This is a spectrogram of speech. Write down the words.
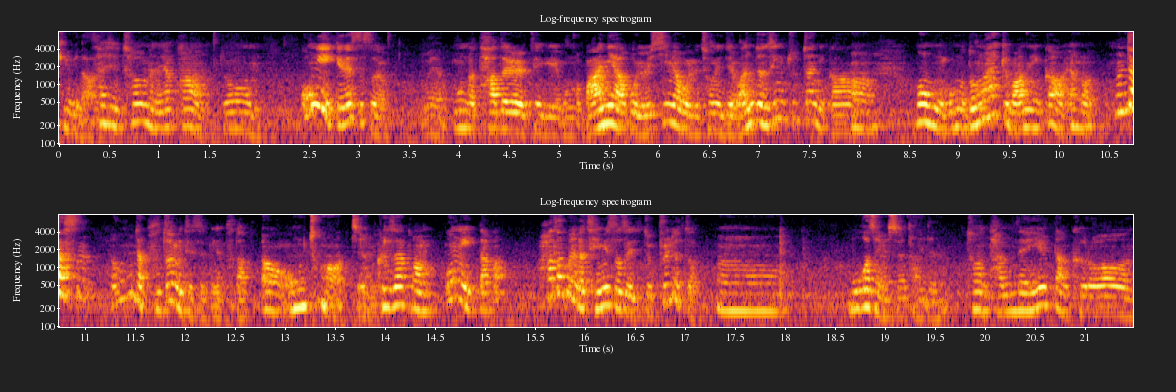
기억이 나. 사실 처음에는 약간 좀 꽁이 있긴 했었어요 왜요? 뭔가 다들 되게 뭔가 많이 하고 열심히 하고 있는데 저는 이제 완전 생초짜니까 어. 뭔가, 뭔가 너무 할 게 많으니까 약간 혼자 쓴 혼자 부담이 됐어요 그냥 부담 어, 엄청 많았지. 그래서 약간 꽁이 있다가 하다 보니까 재밌어서 이제 좀 풀렸죠 음. 뭐가 재밌어요, 담배는? 전 담대 일단 그런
